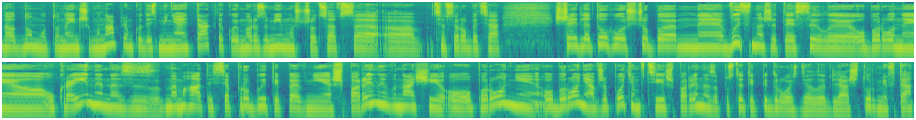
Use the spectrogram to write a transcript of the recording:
на одному, то на іншому напрямку, десь міняють тактику. І ми розуміємо, що це все е, це все робиться ще й для того, щоб виснажити сили оборони е, України, намагатися пробити певні шпарини в нашій обороні, обороні, а вже потім в ці шпарини запустити підрозділи для штурмів та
